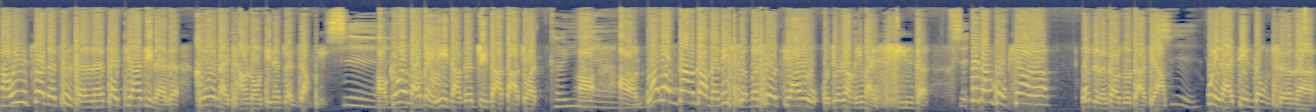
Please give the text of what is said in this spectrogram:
宝益赚了四成呢，再加进来的，可不可以买长荣？今天赚涨停。是，好，可不可以买美丽达跟巨大大赚？可以啊耶，啊，稳稳当当的，你什么时候加入，我就让你买新的。是这档股票呢，我只能告诉大家，是，未来电动车呢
